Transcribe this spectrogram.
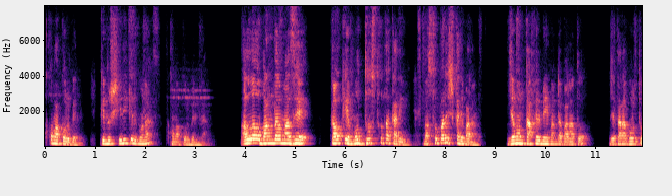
ক্ষমা করবেন, কিন্তু শিরিকের গুনাহ ক্ষমা করবেন না। আল্লাহ বান্দার মাঝে কাউকে মধ্যস্থতাকারী বা সুপারিশকারী বানানো যেমন কাফের বেঈমানরা বানাতো যে তারা বলতো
